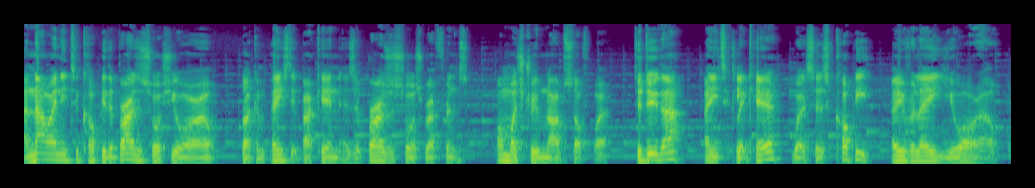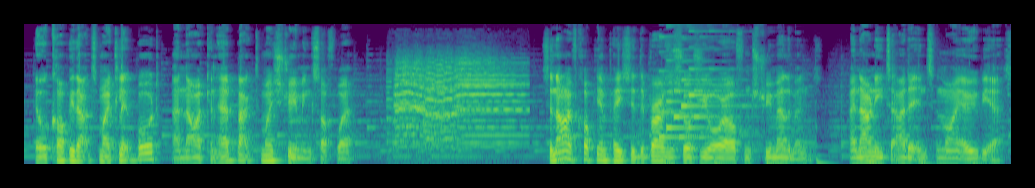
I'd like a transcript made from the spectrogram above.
And now I need to copy the browser source URL so I can paste it back in as a browser source reference on my Streamlabs software. To do that, I need to click here where it says copy overlay URL. It will copy that to my clipboard and now I can head back to my streaming software. So now I've copy and pasted the browser source URL from Stream Elements, I now need to add it into my OBS.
